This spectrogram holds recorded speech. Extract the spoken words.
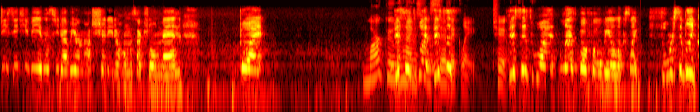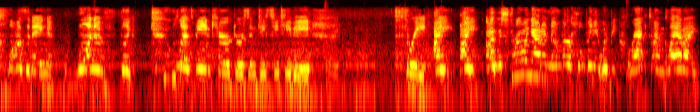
dctv and the cw are not shitty to homosexual men but Marc This is what- this is- too. this is what lesbophobia looks like forcibly closeting one of like two lesbian characters in dctv Three. Three i i i was throwing out a number hoping it would be correct i'm glad i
